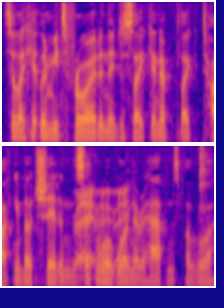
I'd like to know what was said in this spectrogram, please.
So like Hitler meets Freud, and they just like end up like talking about shit, and the Right, Second right, World War right. never happens. Blah blah blah.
